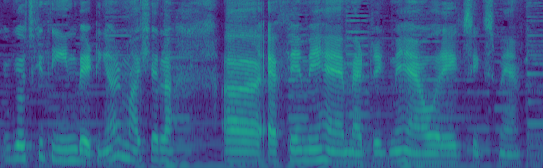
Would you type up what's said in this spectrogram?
क्योंकि उसकी तीन बेटियाँ और माशाल्लाह एफ़ में है मैट्रिक में है और एक सिक्स में है।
